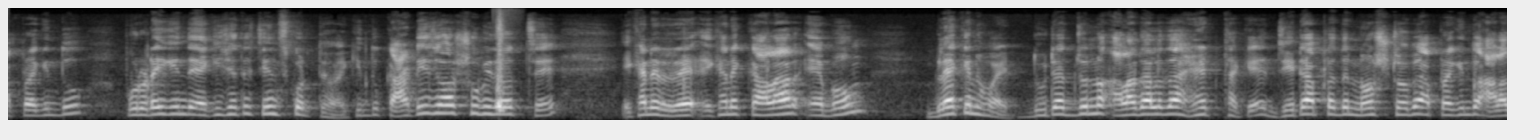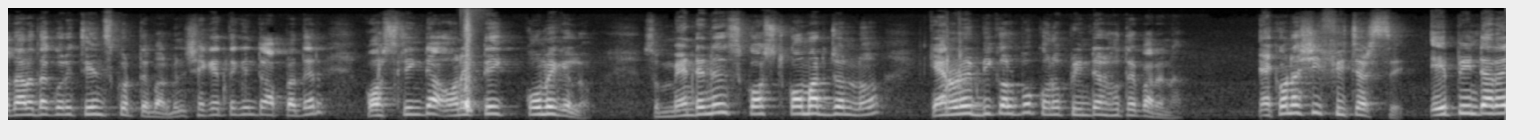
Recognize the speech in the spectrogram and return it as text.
আপনারা কিন্তু পুরোটাই কিন্তু একই সাথে চেঞ্জ করতে হয়। কিন্তু কার্টিজ হওয়ার সুবিধা হচ্ছে, এখানে এখানে কালার এবং ব্ল্যাক অ্যান্ড হোয়াইট দুটার জন্য আলাদা আলাদা হেড থাকে, যেটা আপনাদের নষ্ট হবে, আপনারা কিন্তু আলাদা আলাদা করে চেঞ্জ করতে পারবেন। সেক্ষেত্রে কিন্তু আপনাদের কস্টিংটা অনেকটাই কমে গেল। সো মেনটেন্যান্স কস্ট কমার জন্য ক্যাননের বিকল্প কোনো প্রিন্টার হতে পারে না। এখন আসি ফিচার্সে এই প্রিন্টারে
